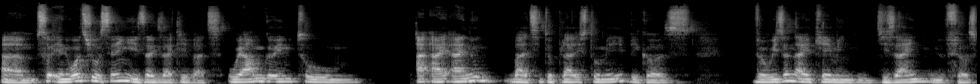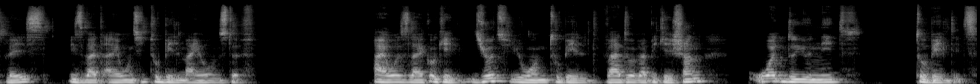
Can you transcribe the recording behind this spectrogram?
Um, so, and what you're saying is exactly that. Where I'm going to, I, I know that it applies to me because the reason I came in design in the first place is that I wanted to build my own stuff. I was like, okay, Jude, you want to build that web application. What do you need to build it?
